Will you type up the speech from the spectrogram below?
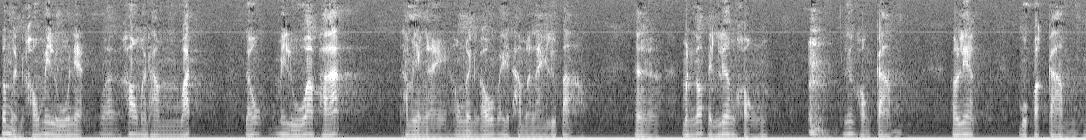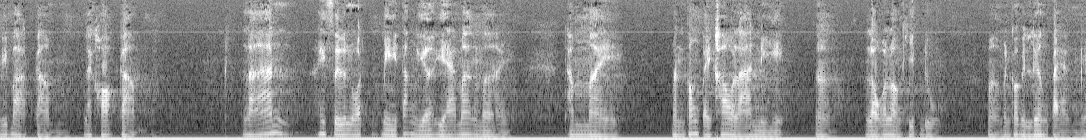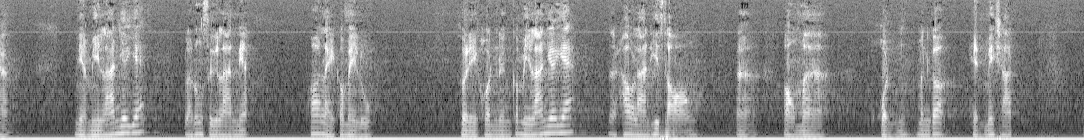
ก็เหมือนเขาไม่รู้เนี่ยว่าเข้ามาทำวัด แล้วไม่รู้ว่าพระ ทำยังไง เอาเงินเขาไปทำอะไรหรือเปล่าเออมันก็เป็นเรื่องของเรื่องของกรรมเขาเรียกบุปกรรม วิบากกรรม และเคาะกรรม ร้านให้ซื้อรถมีตั้งเยอะแยะมากมายทำไมมันต้องไปเข้าร้านนี้ เออ เราก็ลองคิดดูเออมันก็เป็นเรื่องแปลกเหมือนกัน เนี่ยมีร้านเยอะแยะ เราต้องซื้อร้านเนี้ยเพราะอะไรก็ไม่รู้ ส่วนอีกคนหนึ่งก็มีร้านเยอะแยะ เข้าร้านที่สองอ่าออกมาผลมันก็เห็นไม่ชัด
